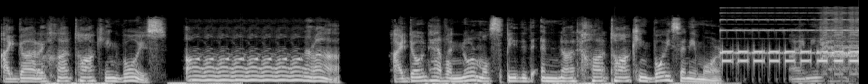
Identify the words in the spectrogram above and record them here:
I got a hot talking voice. Ah. I don't have a normal speeded and not hot talking voice anymore. I need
